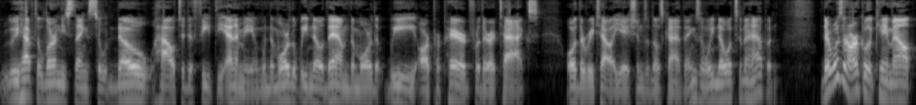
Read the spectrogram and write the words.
we have to learn these things to know how to defeat the enemy. And when the more that we know them, the more that we are prepared for their attacks or their retaliations and those kind of things, and we know what's going to happen. There was an article that came out.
